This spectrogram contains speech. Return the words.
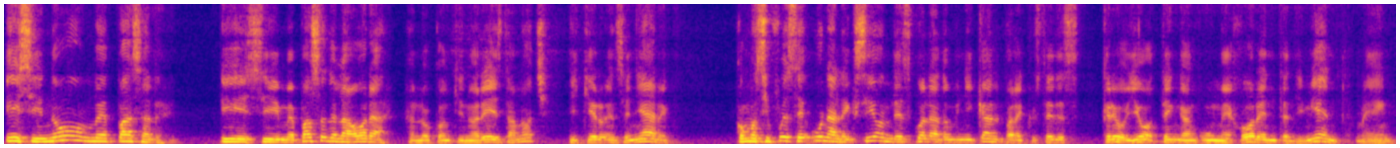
Y si no me pasa, y si me pasa de la hora, lo continuaré esta noche y quiero enseñar como si fuese una lección de escuela dominical para que ustedes creo yo, tengan un mejor entendimiento. Amén.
